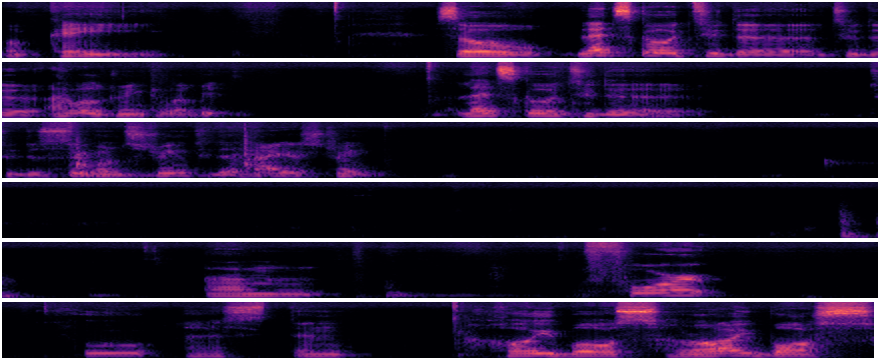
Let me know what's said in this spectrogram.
Okay. So let's go to the to the I will drink a little bit. Let's go to the to the second string, to the higher string. Um, for who has then Rooibos, Rooibos.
